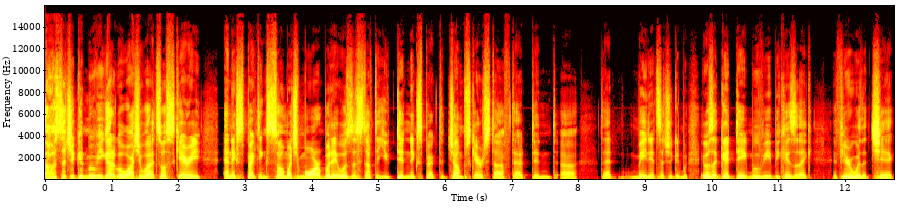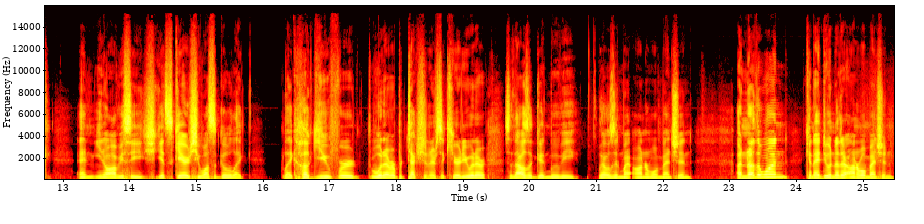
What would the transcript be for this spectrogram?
oh, it's such a good movie, you got to go watch it. What it's so scary, and expecting so much more, but it was the stuff that you didn't expect, the jump scare stuff that didn't, uh, that made it such a good movie. It was a good date movie because like if you're with a chick, and you know obviously she gets scared, she wants to go like like hug you for whatever protection or security or whatever. So that was a good movie. That was in my honorable mention. Another one. Can I do another honorable mention?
